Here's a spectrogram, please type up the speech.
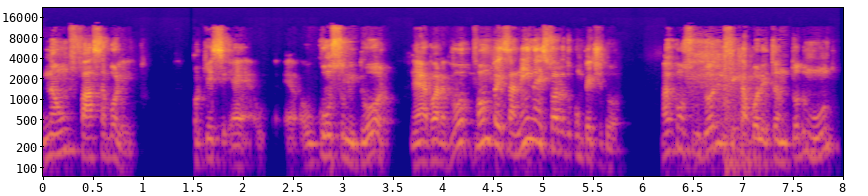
não faça boleto, porque se, é, é, o consumidor, né, agora vamos pensar nem na história do competidor, mas o consumidor ele fica boletando todo mundo,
